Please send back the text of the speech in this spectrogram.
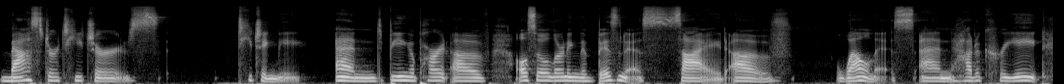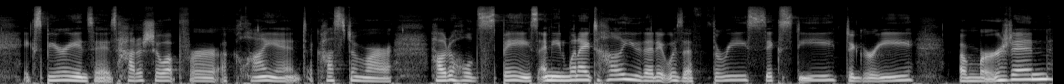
master teachers teaching me and being a part of also learning the business side of wellness and how to create experiences, how to show up for a client, a customer, how to hold space. I mean, when I tell you that it was a 360 degree immersion,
